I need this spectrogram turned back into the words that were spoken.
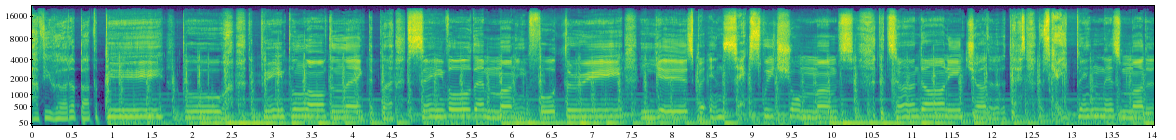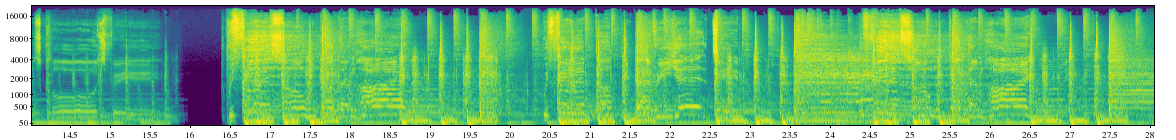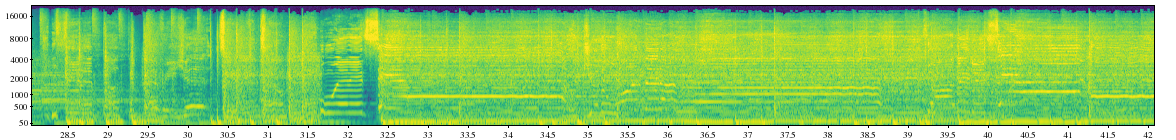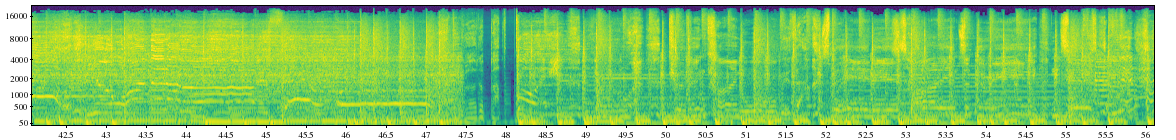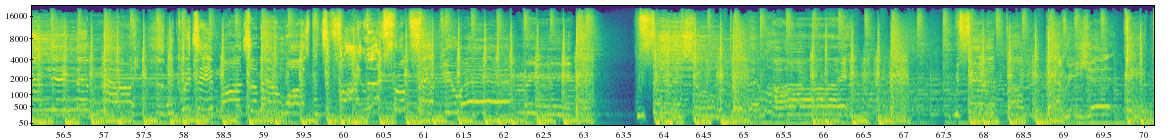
Have you heard about the people? The people of the lake, they plan to save all their money for three years. But in sex weeks or months, they turned on each other. There's no escaping this mother's clothes free. We feel it, so we put fill it up and bury it deep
